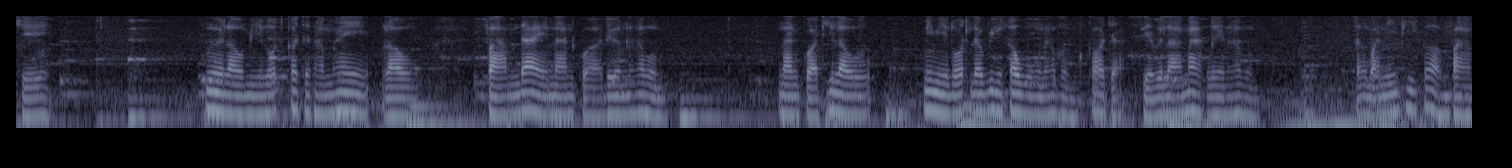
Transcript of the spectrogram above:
เค เมื่อเรามีรถก็จะทำให้เราฟาร์มได้นานกว่าเดิมนะครับผม นานกว่าที่เรา ไม่มีรถแล้ววิ่งเข้าวงนะครับผมก็จะเสียเวลามากเลยนะครับผม จังหวะนี้พี่ก็ฟาร์ม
